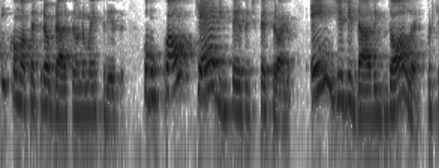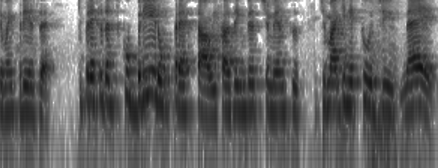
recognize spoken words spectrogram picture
e como a Petrobras era uma empresa, como qualquer empresa de petróleo, endividada em dólar, porque uma empresa que precisa descobrir um pré-sal e fazer investimentos de magnitude né,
